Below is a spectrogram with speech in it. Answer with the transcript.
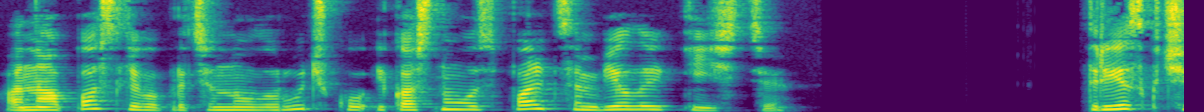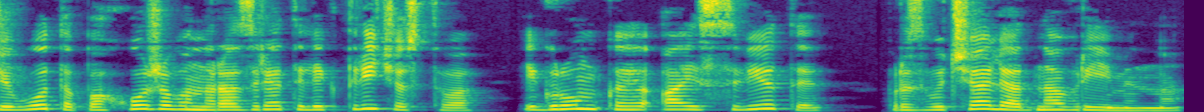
Она опасливо протянула ручку и коснулась пальцем белой кисти, Треск чего-то, похожего на разряд электричества, и громкое «Ай, Светы» прозвучали одновременно,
